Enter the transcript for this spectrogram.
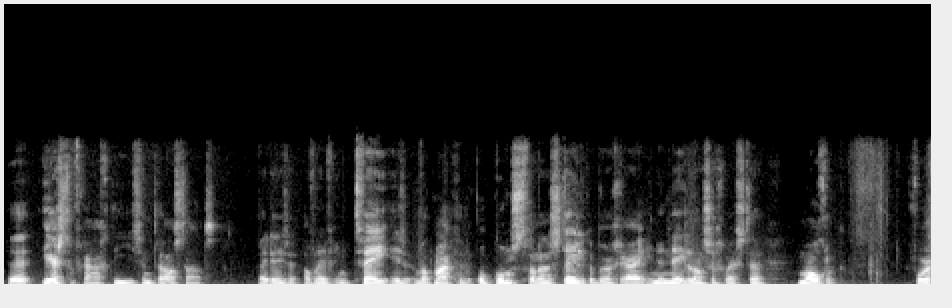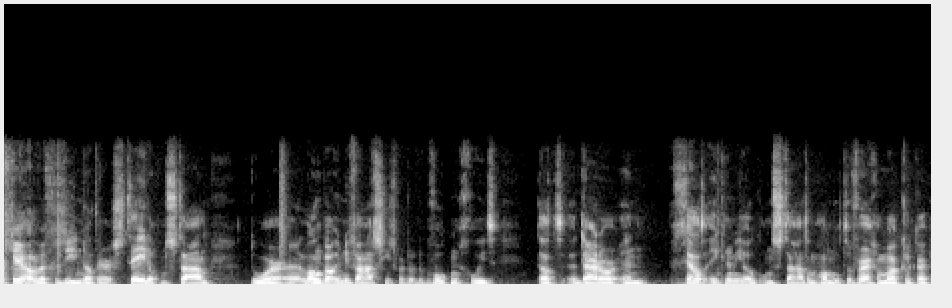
De eerste vraag die centraal staat bij deze aflevering 2 is: wat maakte de opkomst van een stedelijke burgerij in de Nederlandse gewesten mogelijk? Vorige keer hadden we gezien dat er steden ontstaan door uh, landbouwinnovaties, waardoor de bevolking groeit, dat uh, daardoor een geldeconomie ook ontstaat om handel te vergemakkelijken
